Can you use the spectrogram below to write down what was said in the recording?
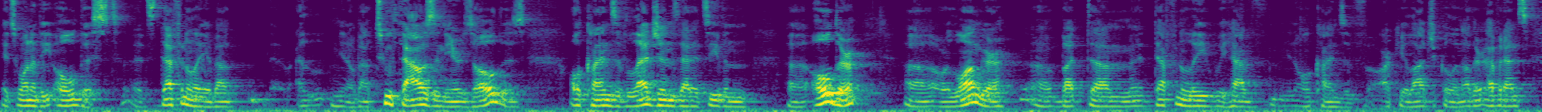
it's one of the oldest. It's definitely about uh, you know about two thousand years old. There's all kinds of legends that it's even uh, older. Uh, or longer, uh, but um, definitely we have you know, all kinds of archaeological and other evidence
